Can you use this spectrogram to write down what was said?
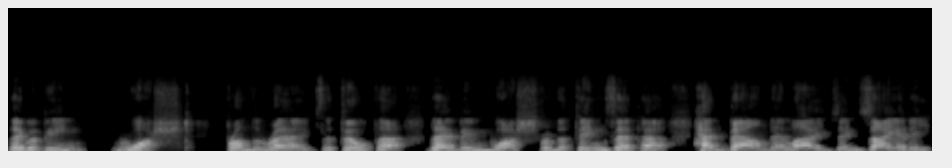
they were being washed from the rags, the filth. Uh, they have been washed from the things that uh, had bound their lives anxiety,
